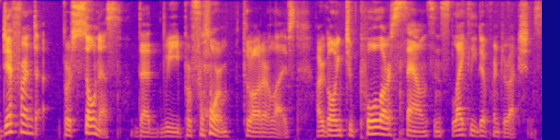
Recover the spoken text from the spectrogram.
different personas that we perform throughout our lives are going to pull our sounds in slightly different directions.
